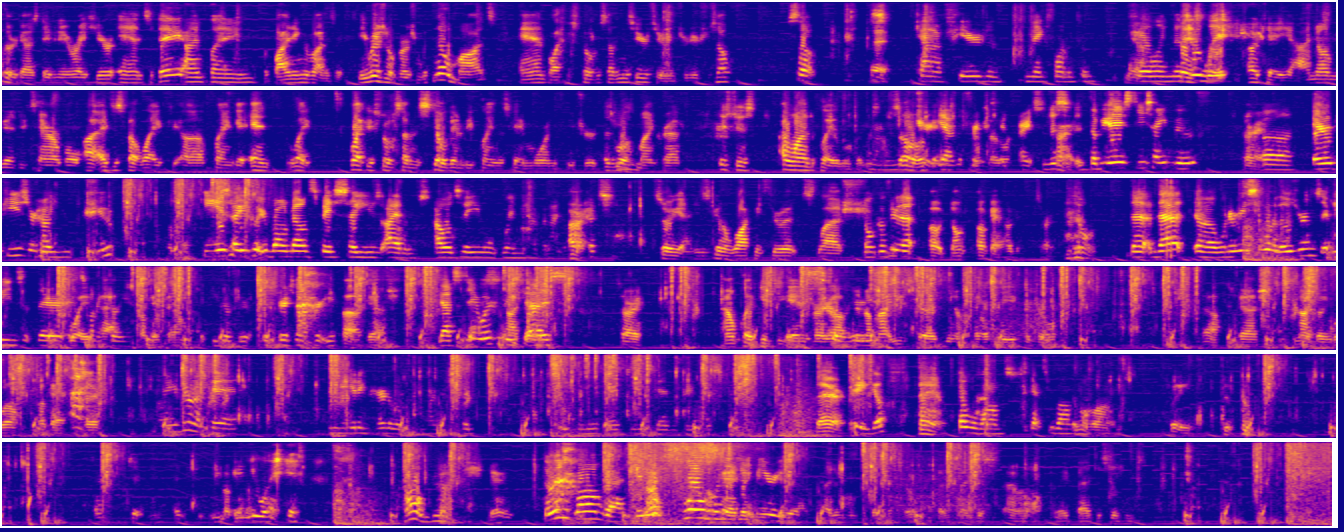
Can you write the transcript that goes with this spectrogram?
Hello there guys, Davinator right here, and today I'm playing The Binding of Isaac, the original version with no mods, and Black X 1207 is here to introduce yourself. So, Hey. kind of here to make fun of him Yeah. failing miserably. Okay, yeah, I know I'm gonna do terrible. I, I just felt like uh, playing it, and like Black X 1207 is still gonna be playing this game more in the future, as well as Minecraft. It's just, I wanted to play a little bit myself. So, Sure, okay. yeah, the first Another one. one. Alright, so this Alright. WASD is how you move. Alright, Uh, arrow keys are how you shoot. Okay. E is how you put your bomb down. Space is how you use items. I will tell you when you have an item. alright. So yeah, he's gonna walk me through it, slash... Don't go through that. Oh, don't, okay, okay, sorry. No. That that uh, whenever you see one of those rooms, it means that they're it's gonna kill you. Okay, that. If you go through it, it's very gonna hurt you. Oh gosh. You gotta stay away from these guys. Sorry. I don't play PC games very often. I'm not used to, you know, fancy controls. Oh gosh, it's not going well. Okay, there. Oh, you're doing okay. You're getting hurt a little bit more these guys, these are pretty good. There. There you go. Bam. Double bombs. Got two bombs. Double bombs. Wait. Anyway, Oh gosh. Dang. those are bomb guys. They will explode when Okay, I they get near you. I didn't do that. I just I don't know. I made bad decisions.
